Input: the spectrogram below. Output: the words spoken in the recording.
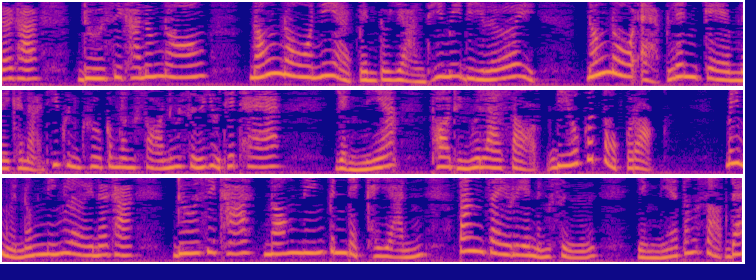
นะคะ ดูสิคะน้องๆ น้องโนเนี่ยเป็นตัวอย่างที่ไม่ดีเลย น้องโนแอบเล่นเกมในขณะที่คุณครูกำลังสอนหนังสืออยู่แท้ๆอย่างเนี้ย พอถึงเวลาสอบเดี๋ยวก็ตกหรอก ไม่เหมือนน้องนิ้งเลยนะคะ ดูสิคะ น้องนิ้งเป็นเด็กขยัน ตั้งใจเรียนหนังสือ อย่างเนี้ยต้องสอบได้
